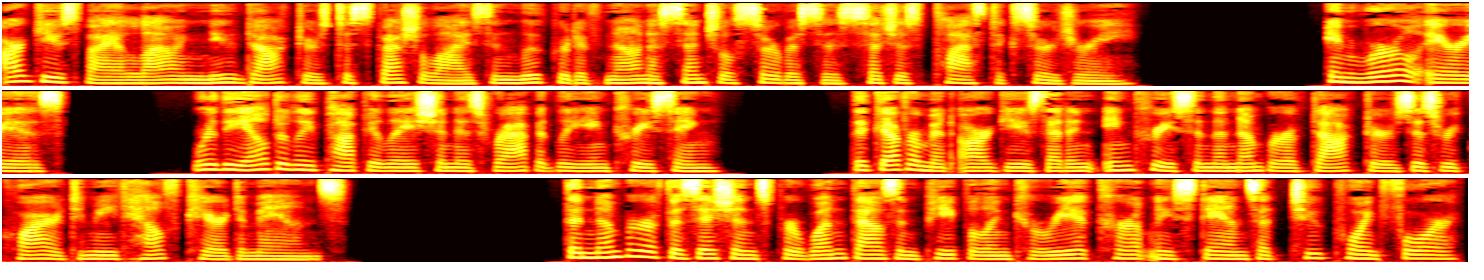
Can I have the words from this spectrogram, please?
argues by allowing new doctors to specialize in lucrative non essential services such as plastic surgery. In rural areas, where the elderly population is rapidly increasing, the government argues that an increase in the number of doctors is required to meet healthcare demands. The number of physicians per 1,000 people in Korea currently stands at 2.4,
